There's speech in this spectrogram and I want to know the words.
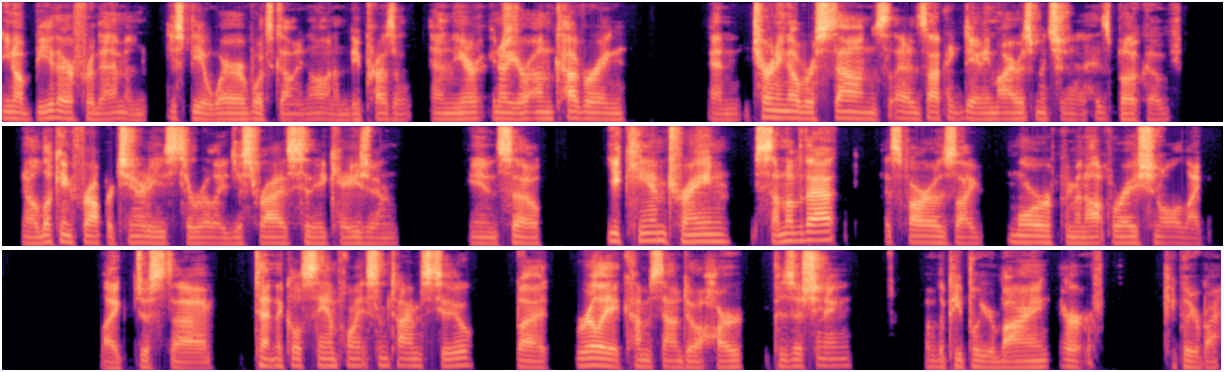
you know, be there for them and just be aware of what's going on and be present. And you're, you know, you're uncovering and turning over stones, as I think Danny Myers mentioned in his book of, you know, looking for opportunities to really just rise to the occasion and so you can train some of that as far as like more from an operational, like, like just a technical standpoint sometimes too. But really it comes down to a heart positioning of the people you're buying or people you're buying,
